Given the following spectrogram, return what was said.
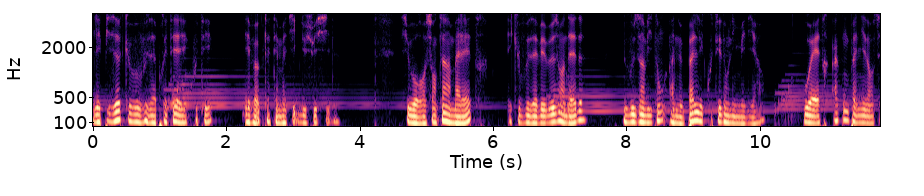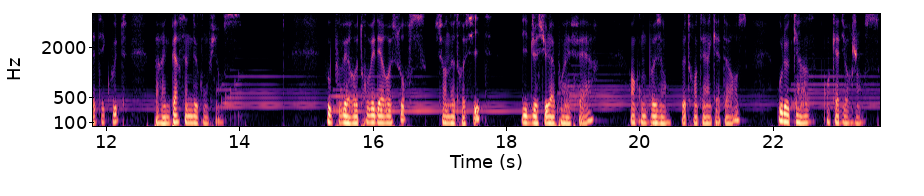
L'épisode que vous vous apprêtez à écouter évoque la thématique du suicide. Si vous ressentez un mal-être et que vous avez besoin d'aide, nous vous invitons à ne pas l'écouter dans l'immédiat ou à être accompagné dans cette écoute par une personne de confiance. Vous pouvez retrouver des ressources sur notre site ditjesula.fr en composant le 3114 ou le 15 en cas d'urgence.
